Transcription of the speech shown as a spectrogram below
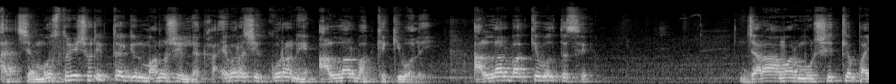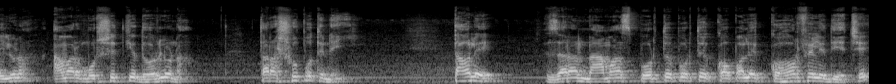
আচ্ছা মস্তবি শরীফ তো একজন মানুষের লেখা। এবার আসি কোরআনে আল্লাহর বাক্যে কি বলে? আল্লাহর বাক্যে বলতেছে, যারা আমার মুর্শিদকে পাইল না, আমার মুর্শিদকে ধরলো না, তারা সুপথে নেই। তাহলে যারা নামাজ পড়তে পড়তে কপালে কহর ফেলে দিয়েছে,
